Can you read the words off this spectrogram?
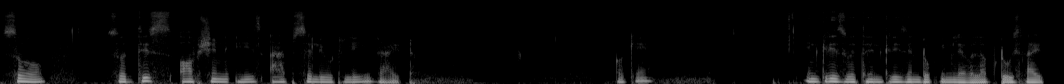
So so this option is absolutely right. Okay increase with increase in doping level of two side.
